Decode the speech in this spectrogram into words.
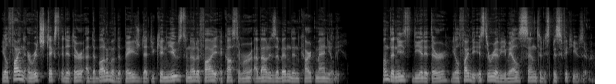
You'll find a rich text editor at the bottom of the page that you can use to notify a customer about his abandoned cart manually. Underneath the editor, you'll find the history of emails sent to the specific user.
